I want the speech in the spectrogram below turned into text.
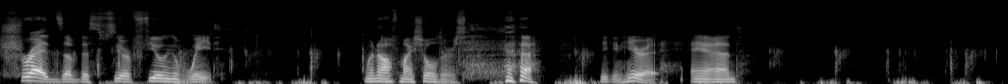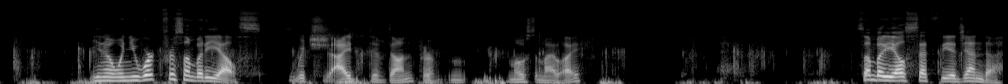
shreds of this sort of feeling of weight went off my shoulders. you can hear it. And you know, when you work for somebody else, which I have done for m- most of my life, somebody else sets the agenda.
